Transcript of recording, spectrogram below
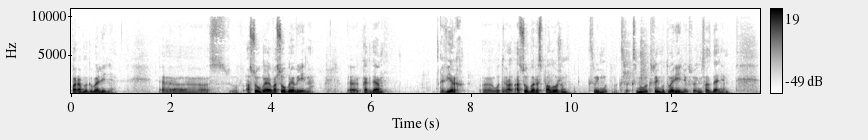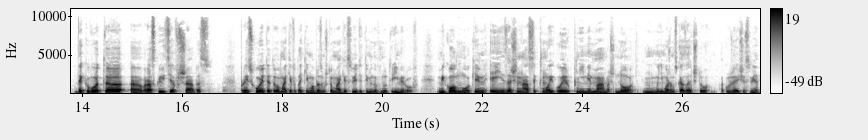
пора благоволения. Э, особое, в особое время, э, когда верх э, вот, особо расположен к своему, к, своему, к своему творению, к своим созданиям. Так вот, раскрытие в Шабас происходит этого Макифа таким образом, что Макиф светит именно внутри миров – Микол Моким, Эйнзаш насык мой ойр пними мамаш. Но мы не можем сказать, что окружающий свет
